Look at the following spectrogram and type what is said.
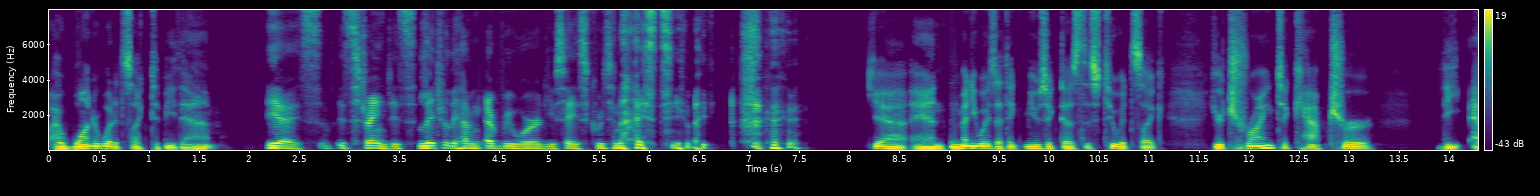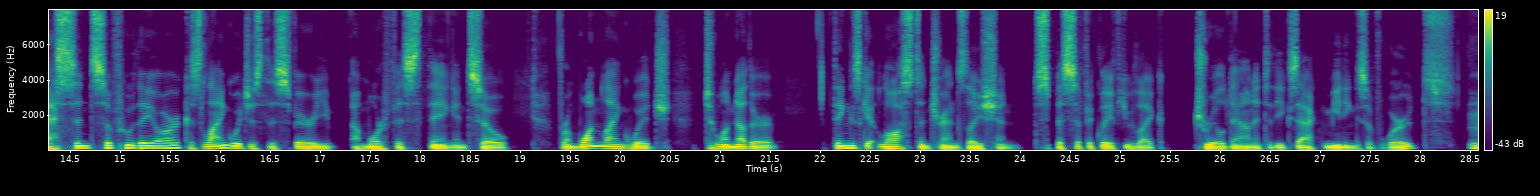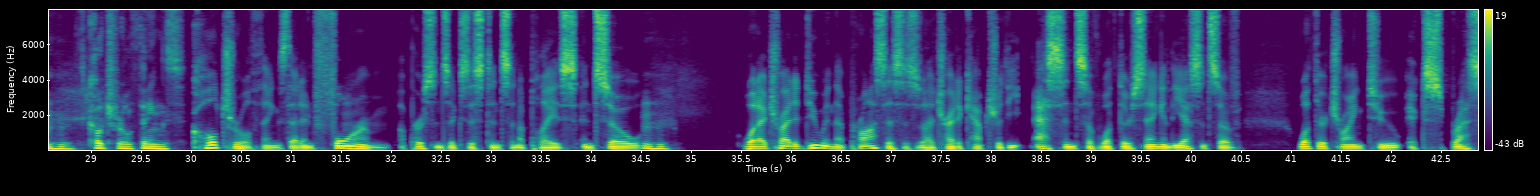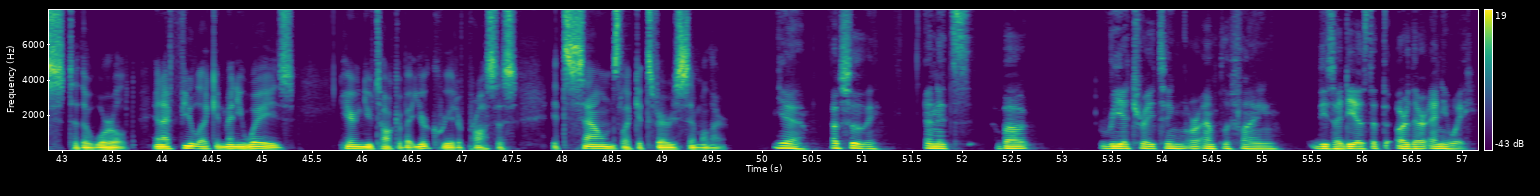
I wonder what it's like to be them. Yeah, it's it's strange. It's literally having every word you say scrutinized. like yeah, and in many ways, I think music does this too. It's like you're trying to capture the essence of who they are because language is this very amorphous thing. And so, from one language to another, things get lost in translation, specifically if you like drill down into the exact meanings of words. Mm-hmm. Cultural things. Cultural things that inform mm-hmm. a person's existence in a place. And so, mm-hmm what I try to do in that process is I try to capture the essence of what they're saying and the essence of what they're trying to express to the world. And I feel like in many ways, hearing you talk about your creative process, it sounds like it's very similar. Yeah, absolutely. And it's about reiterating or amplifying these ideas that are there anyway.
